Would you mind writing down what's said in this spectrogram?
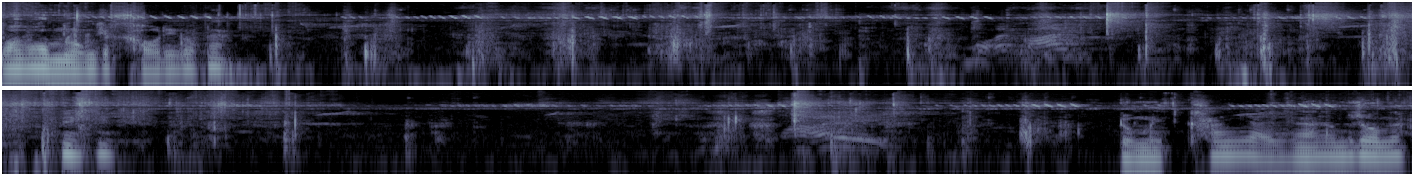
ว่าผมลงจากเขาดีกว่านะ ไปไป เฮ้ย ไป ดูมันครั้งใหญ่เลยนะท่านผู้ชมนะ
